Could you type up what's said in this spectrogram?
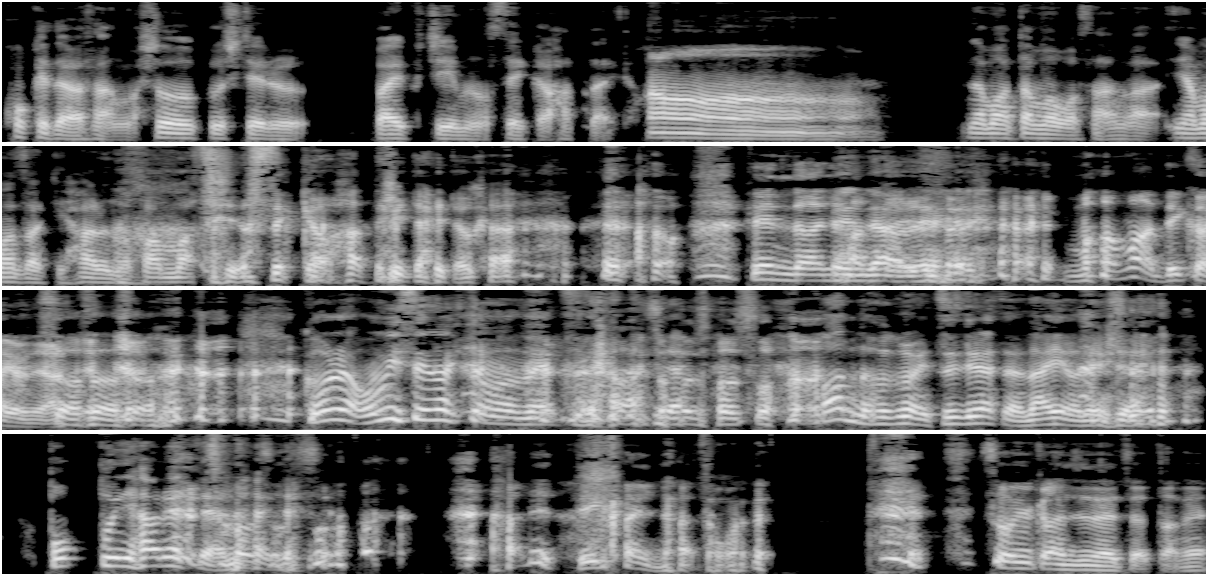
コケタラさんが所属してるバイクチームのステッカー貼ったりとか、あ生卵さんが山崎春のパン祭りのステッカーを 貼ってみたりとか、あ。あの、フェンダーに貼ったりフェンダね。まあまあでかいよね、そうそうそう。これはお店の人のやつで、そうそうそう。パンの袋についてるやつじゃないよね、みたいな。ポップに貼るやつやそない。そうそう。あれ、でかいなと思って。そういう感じのやつやったね。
